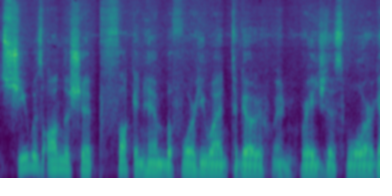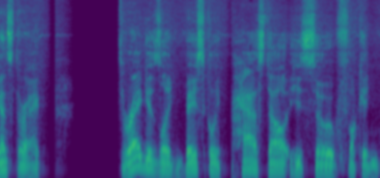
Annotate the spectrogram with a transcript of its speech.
she was on the ship fucking him before he went to go and rage this war against Thrag. Thrag is like basically passed out. He's so fucking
